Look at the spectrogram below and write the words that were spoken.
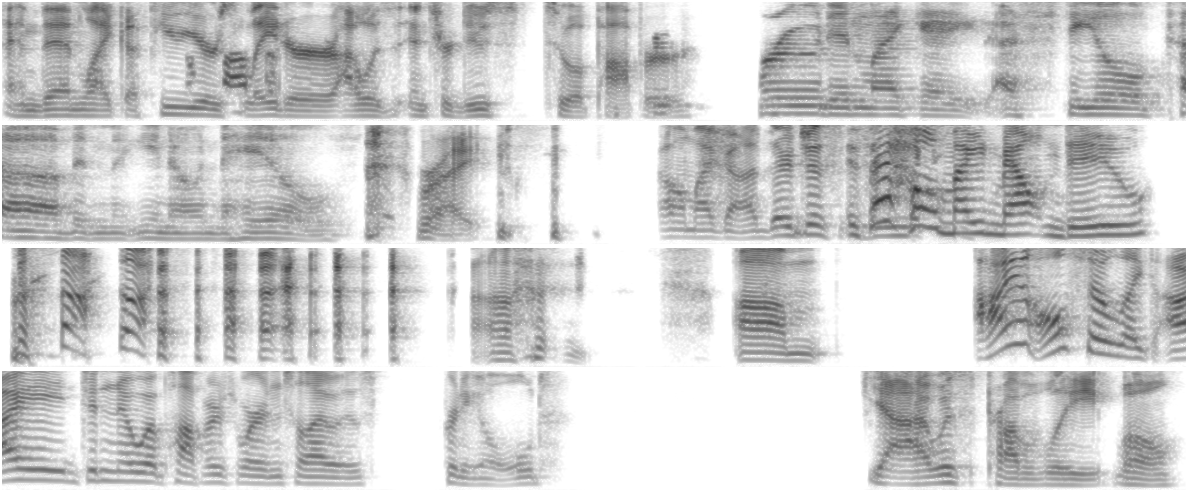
And then like a few years later, I was introduced to a popper. Brewed in like a, a steel tub in the, you know, in the hills. Right. Oh my God. They're just Is that homemade Mountain Dew? Uh, um, I also like I didn't know what poppers were until I was pretty old. Yeah, I was probably, well,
